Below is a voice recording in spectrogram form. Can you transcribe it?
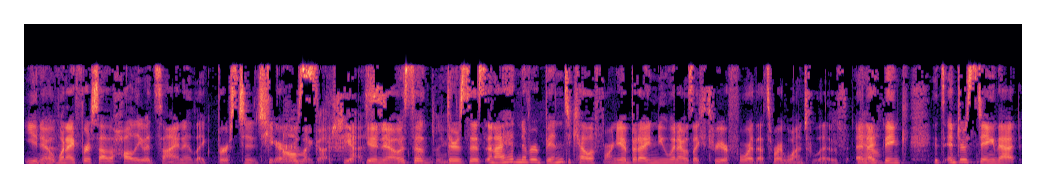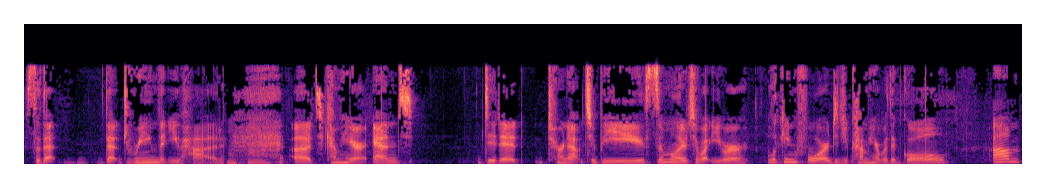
you know, when I first saw the Hollywood sign, I like burst into tears. Oh my gosh, yes, You know, exactly. so there's this, and I had never been to California, but I knew when I was like three or four, that's where I wanted to live. And I think it's interesting that, so that, that dream that you had Mm-hmm. uh, to come here and did it turn out to be similar to what you were looking for? Did you come here with a goal? Um,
